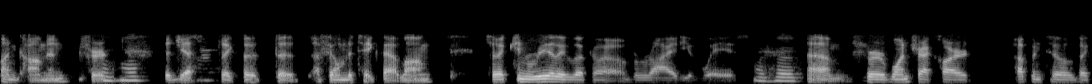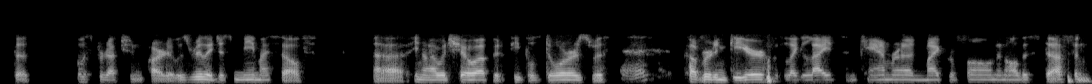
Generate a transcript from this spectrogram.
uncommon for mm-hmm. the just like the, the a film to take that long so it can really look a variety of ways mm-hmm. um, for one track heart up until like the post production part it was really just me myself uh, you know i would show up at people's doors with covered in gear with like lights and camera and microphone and all this stuff and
